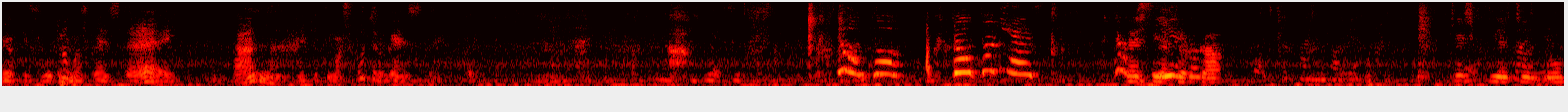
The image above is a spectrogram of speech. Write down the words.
Jakie futro masz gęste, ej. Panna, jakie ty masz futro gęste. To? Kto to jest? Kto Cześć przyjechał? przyjaciółko. Cześć przyjaciółku.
